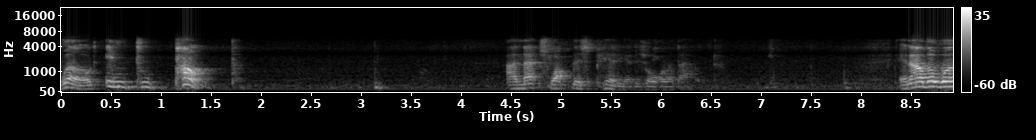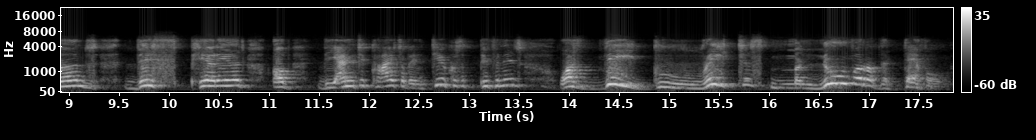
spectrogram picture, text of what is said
world into pulp and that's what this period is all about. In other words, this period of the Antichrist, of Antiochus Epiphanes, was the greatest maneuver of the devil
